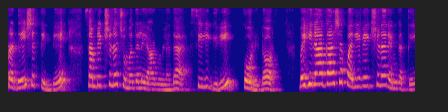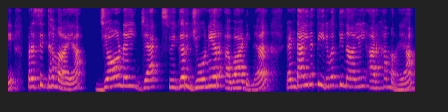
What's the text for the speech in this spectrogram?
പ്രദേശത്തിന്റെ സംരക്ഷണ ചുമതലയാണുള്ളത്? സിലിഗുരി കോറിഡോർ. ബഹിരാകാശ പര്യവേക്ഷണ രംഗത്തെ പ്രസിദ്ധമായ ജോൺ എൽ ജാക്ക് സ്വിഗർ ജൂനിയർ അവാർഡിന് രണ്ടായിരത്തി ഇരുപത്തിനാലിൽ അർഹമായ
